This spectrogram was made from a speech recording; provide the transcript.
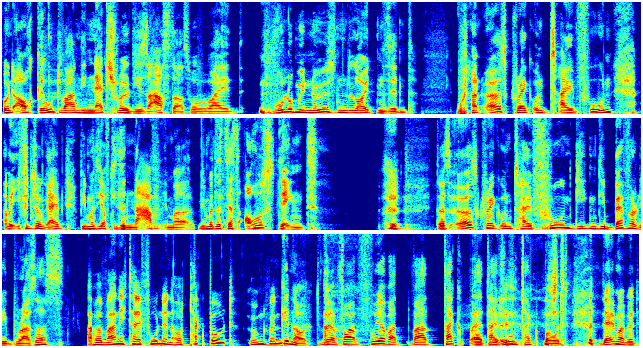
Und auch gut waren die Natural Disasters, wo wir bei voluminösen Leuten sind. Wo dann Earthquake und Typhoon, aber ich finde schon geil, wie man sich auf diese Namen immer, wie man das, das ausdenkt. Das Earthquake und Typhoon gegen die Beverly Brothers. Aber war nicht Typhoon denn auch Tugboat irgendwann? Genau. Vor, früher war, war Tug, äh, Typhoon Tugboat, der immer mit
